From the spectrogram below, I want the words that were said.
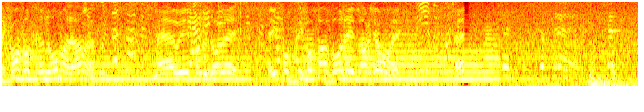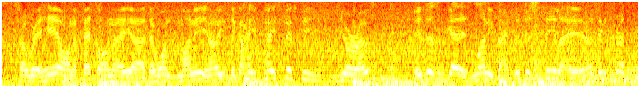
c'est quoi votre nom, madame Je vous le donne pas, monsieur. Mais oui, il faut le donner. tout de. Et il faut, il faut pas voler de l'argent. ouais. Oui, mais moi je. Hein Chef, s'il te plaît. Chef, So we're here on a bet on a, uh, they want money, you know, the guy paid 50 euros, he doesn't get his money back, they just steal it, you know, it's incredible.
